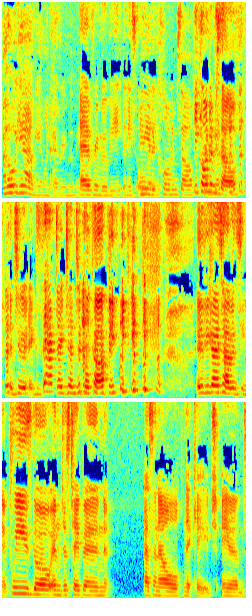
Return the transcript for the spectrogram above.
Oh yeah, be in like every movie. every movie, and he's and he only had to clone himself. he cloned himself into an exact identical copy. if you guys haven't seen it, please go and just type in SNL Nick Cage, and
